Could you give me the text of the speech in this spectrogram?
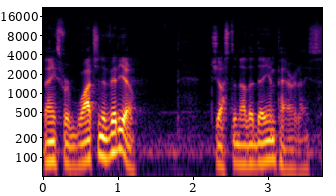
Thanks for watching the video. Just another day in paradise.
